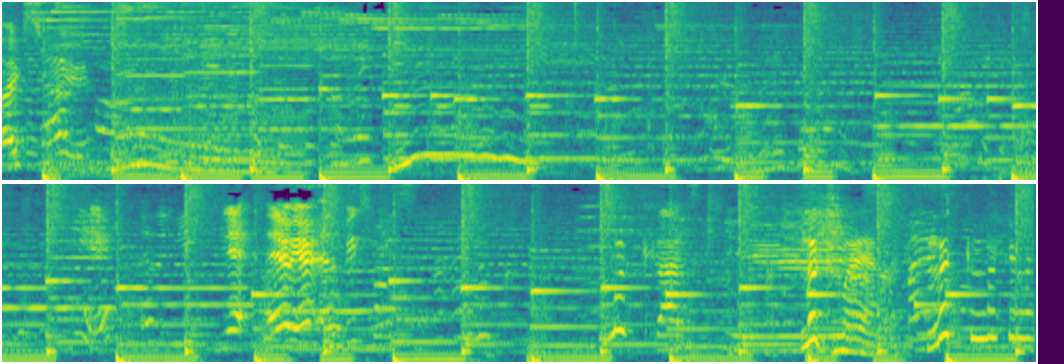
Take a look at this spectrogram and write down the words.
likes you. Look, that's. Look, Maya. Look, look, look.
